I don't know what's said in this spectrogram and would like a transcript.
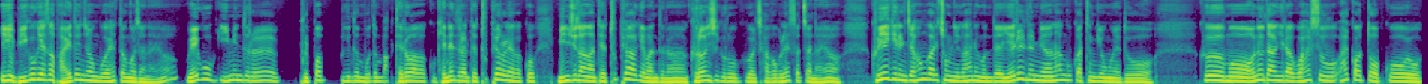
이게 미국에서 바이든 정부가 했던 거잖아요. 외국 이민들을 불법이든 뭐든 막 데려와 갖고 걔네들한테 투표를 해 갖고 민주당한테 투표하게 만드는 그런 식으로 그걸 작업을 했었잖아요. 그 얘기를 이제 헝가리 총리가 하는 건데 예를 들면 한국 같은 경우에도 그 뭐 어느 당이라고 할 수할 것도 없고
